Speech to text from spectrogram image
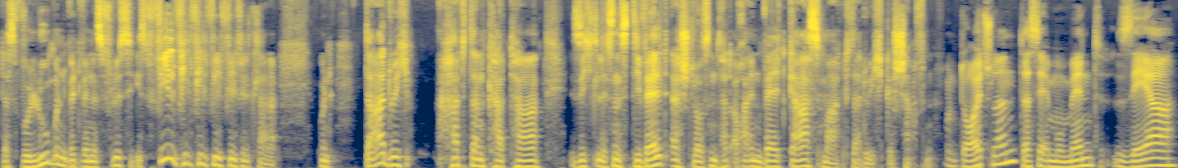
das Volumen wird, wenn es flüssig ist, viel, viel, viel, viel, viel, viel kleiner. Und dadurch hat dann Katar sich letztens die Welt erschlossen und hat auch einen Weltgasmarkt dadurch geschaffen. Und Deutschland, das ja im Moment sehr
